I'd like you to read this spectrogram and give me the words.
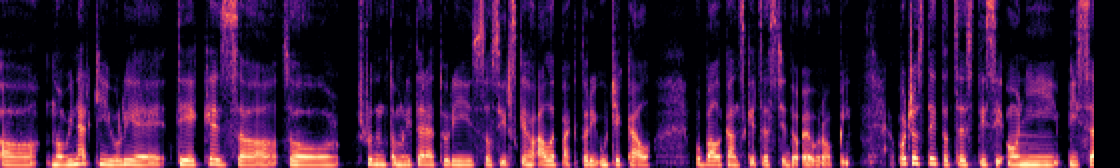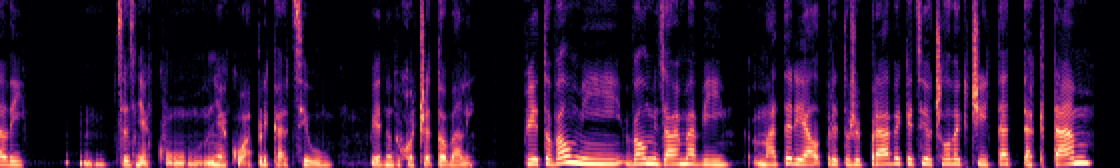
o, novinárky Julie Tieke so, so študentom literatúry zo sírskeho Alepa, ktorý utekal po balkánskej ceste do Európy. A počas tejto cesty si oni písali cez nejakú, nejakú aplikáciu jednoducho četovali. Je to veľmi, veľmi zaujímavý materiál, pretože práve keď si ho človek číta, tak tam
